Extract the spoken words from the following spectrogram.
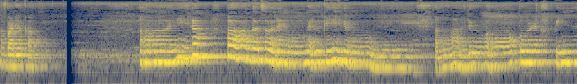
ഞാൻ പാടി നോക്കാം പാദസ്വരങ്ങൾ കിരുങ്ങി ആലുവാപ്പുഴ പിന്നെയും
